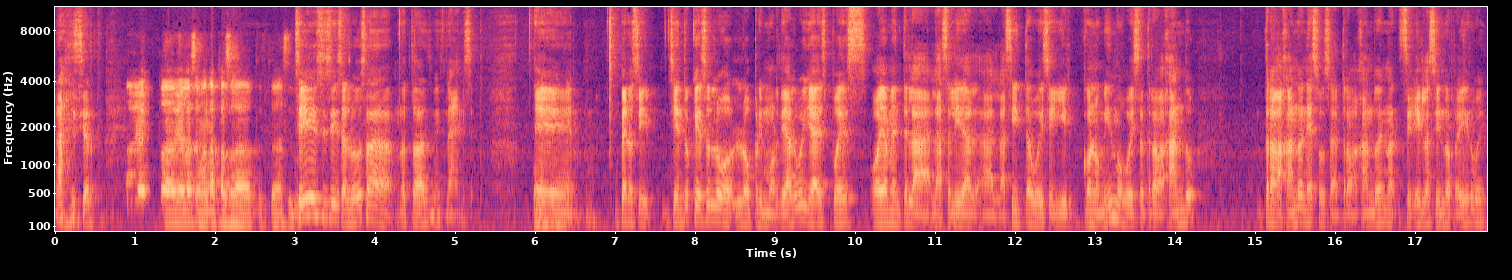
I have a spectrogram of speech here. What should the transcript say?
ah, es cierto. Todavía, todavía la semana pasada te estaba haciendo. Sí, sí, sí, saludos a, a todas mis... Nah, no cierto. Eh, pero sí, siento que eso es lo, lo primordial, güey. Ya después, obviamente, la, la salida a, la cita, güey, seguir con lo mismo, güey, está trabajando. Trabajando en eso, o sea, trabajando en seguirla haciendo reír, güey.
